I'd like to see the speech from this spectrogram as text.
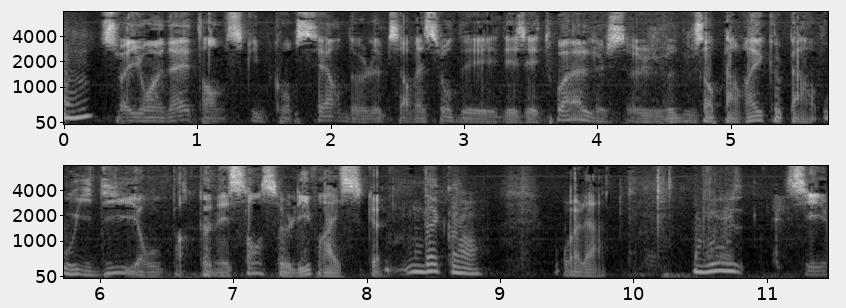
Mhm. Soyons honnêtes, en ce qui me concerne l'observation des, des, étoiles, je, ne vous en parlerai que par ouï dire ou par connaissance livresque. D'accord. Voilà. Vous... Si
